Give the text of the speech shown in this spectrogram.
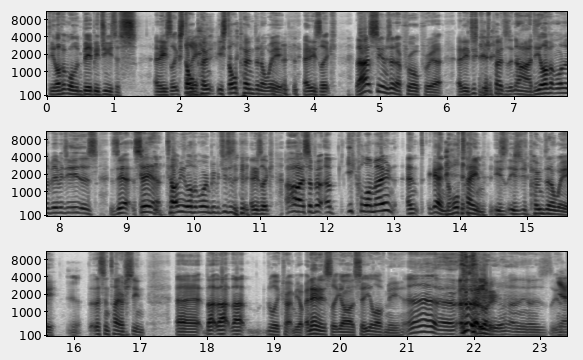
Do you love it more than Baby Jesus? And he's like still pound, he's still pounding away, and he's like, "That seems inappropriate." And he just keeps pounding. Like, "Nah, do you love it more than Baby Jesus? Say it, say it. Tell me you love it more than Baby Jesus." And he's like, "Oh, it's about an equal amount." And again, the whole time he's he's just pounding away. yeah. This entire scene, uh, that that that really cracked me up. And then it's like, "Oh, say you love me." Yeah.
